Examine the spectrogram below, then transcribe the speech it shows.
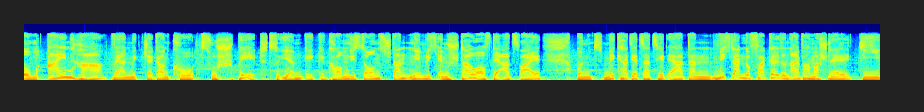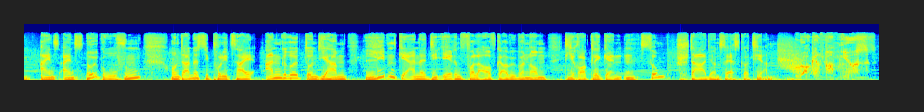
um ein Haar wären Mick Jagger und Co. zu spät zu ihrem Gig gekommen. Die Stones standen nämlich im Stau auf der A2 und Mick hat jetzt erzählt, er hat dann nicht lang gefackelt und einfach mal schnell die 110 gerufen. Und dann ist die Polizei angerückt und die haben liebend gerne die ehrenvolle Aufgabe übernommen, die Rocklegenden zum Stadion zu eskortieren. Rock and Pop News.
